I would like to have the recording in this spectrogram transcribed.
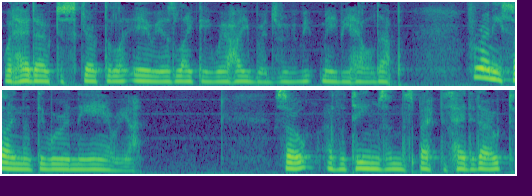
would head out to scout the areas likely where hybrids may be held up, for any sign that they were in the area. So, as the teams and the Spectres headed out,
